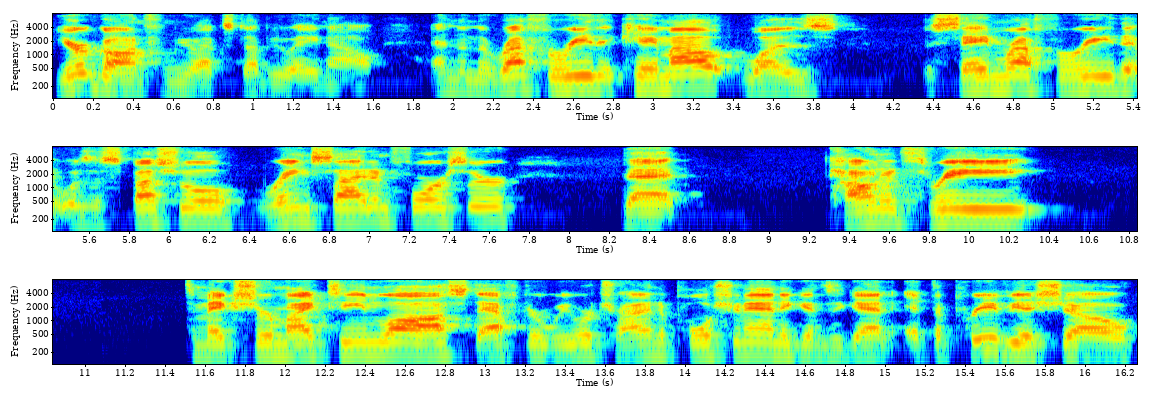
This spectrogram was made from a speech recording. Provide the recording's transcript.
you're gone from UXWA now. And then the referee that came out was the same referee that was a special ringside enforcer that counted three, to make sure my team lost after we were trying to pull shenanigans again at the previous show.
